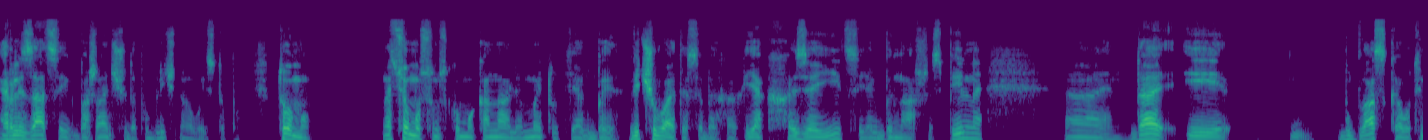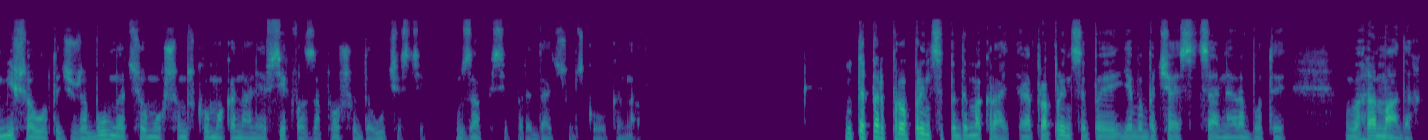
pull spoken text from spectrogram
реалізація їх бажань щодо публічного виступу. Тому на цьому сумському каналі ми тут якби відчуваєте себе як хазяї, це якби наше спільне. Е, да, і Будь ласка, от Міша Отич вже був на цьому Сумському каналі. Я всіх вас запрошую до участі у записі передач Сумського каналу. Ну, тепер про принципи демократії, про принципи, я вибачаю, соціальної роботи в громадах.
